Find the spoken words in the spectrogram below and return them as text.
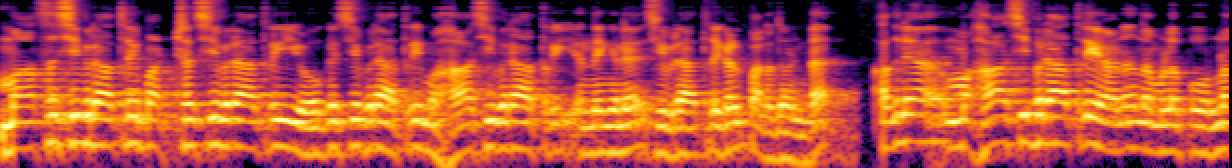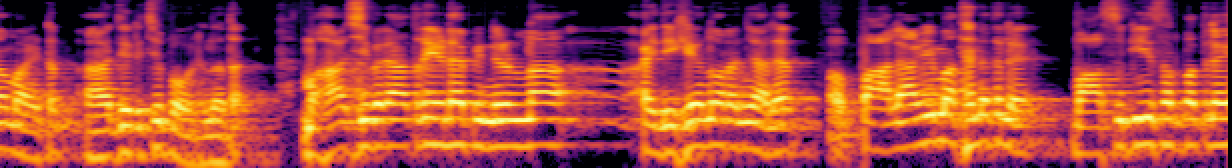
മാസശിവരാത്രി പക്ഷശിവരാത്രി യോഗശിവരാത്രി മഹാശിവരാത്രി എന്നിങ്ങനെ ശിവരാത്രികൾ പലതുണ്ട്. അതിൽ മഹാശിവരാത്രിയാണ് നമ്മൾ പൂർണമായിട്ടും ആചരിച്ചു പോരുന്നത്. മഹാശിവരാത്രിയുടെ പിന്നിലുള്ള ഐതിഹ്യം എന്ന് പറഞ്ഞാൽ പാലാഴി മഥനത്തിൽ വാസുകി സർപ്പത്തിലെ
